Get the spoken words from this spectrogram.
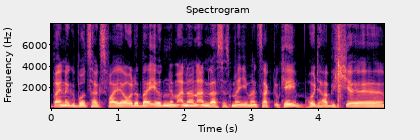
bei einer Geburtstagsfeier oder bei irgendeinem anderen Anlass, dass mal jemand sagt, okay, heute habe ich äh,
